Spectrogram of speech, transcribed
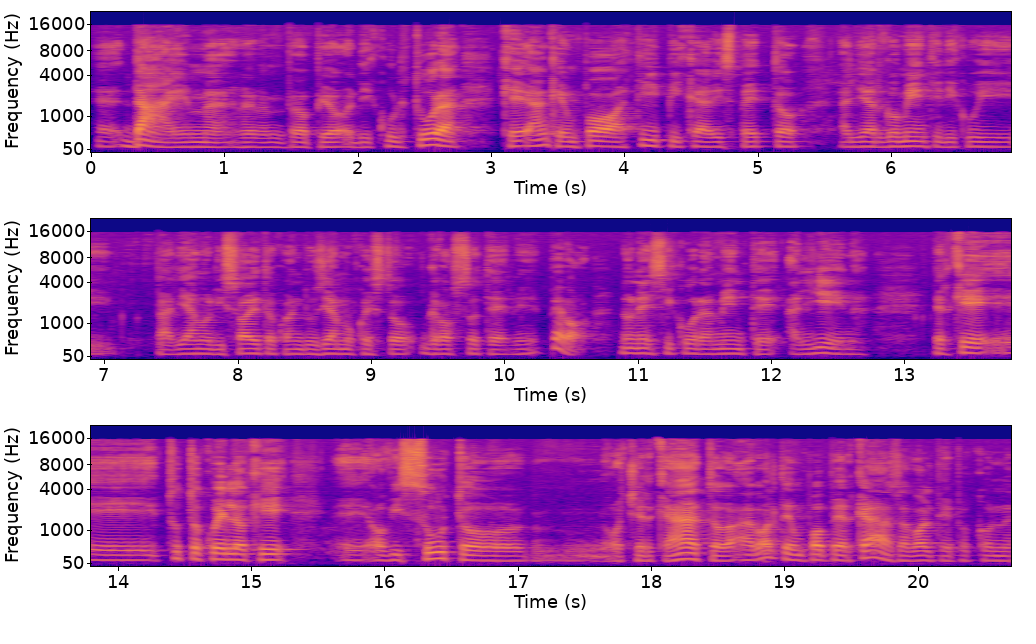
eh, dime eh, proprio di cultura che è anche un po' atipica rispetto agli argomenti di cui parliamo di solito quando usiamo questo grosso termine, però non è sicuramente aliena perché eh, tutto quello che eh, ho vissuto, ho cercato, a volte un po' per caso, a volte con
